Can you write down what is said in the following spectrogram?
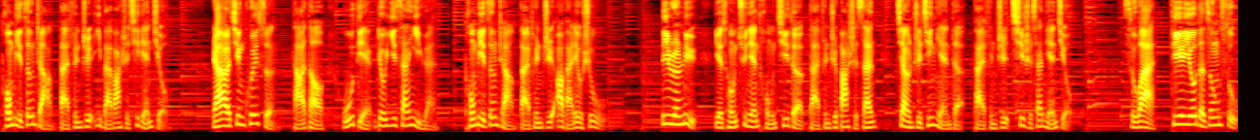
同比增长百分之一百八十七点九。然而净亏损达到五点六一三亿元，同比增长百分之二百六十五，利润率也从去年同期的百分之八十三降至今年的百分之七十三点九。此外，DAU 的增速、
